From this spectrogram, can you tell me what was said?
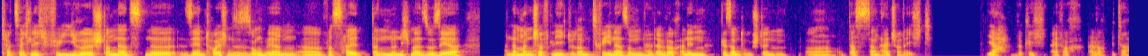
tatsächlich für ihre Standards eine sehr enttäuschende Saison werden, äh, was halt dann nur nicht mal so sehr an der Mannschaft liegt oder am Trainer, sondern halt einfach an den Gesamtumständen. Äh, und das ist dann halt schon echt, ja, wirklich einfach, einfach bitter.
